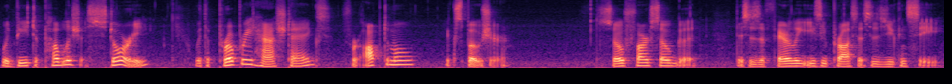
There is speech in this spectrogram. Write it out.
would be to publish a story with appropriate hashtags for optimal exposure. So far, so good. This is a fairly easy process, as you can see.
